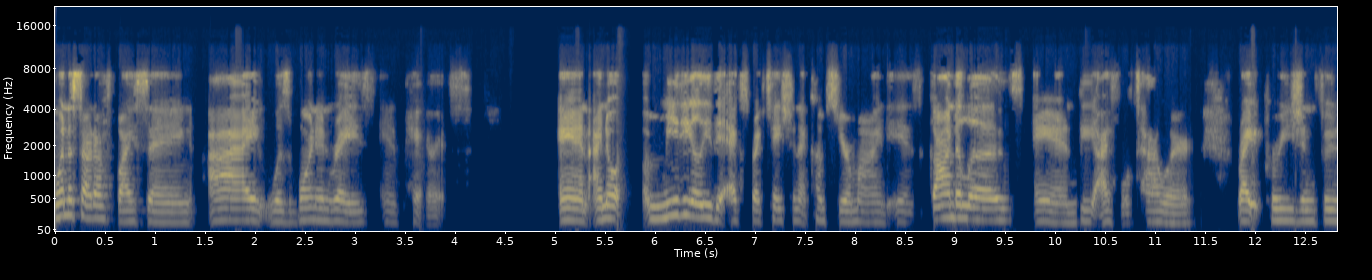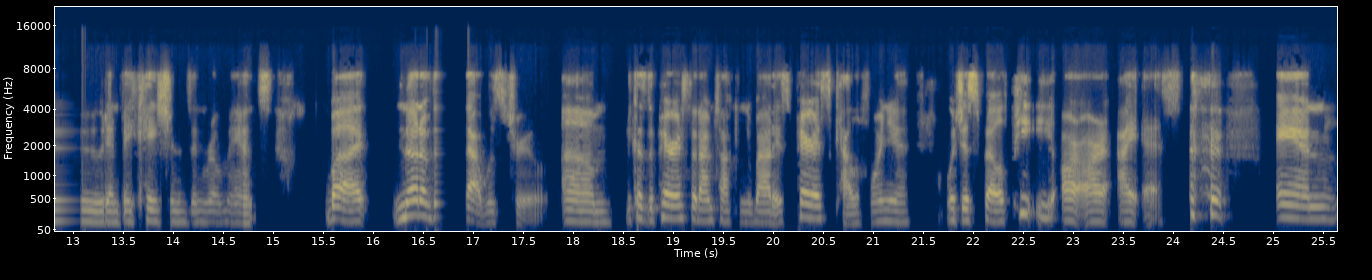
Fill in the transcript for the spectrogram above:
want to start off by saying I was born and raised in Paris. And I know immediately the expectation that comes to your mind is gondolas and the Eiffel Tower, right? Parisian food and vacations and romance. But none of that was true um, because the Paris that I'm talking about is Perris, California, which is spelled P E R R I S. and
